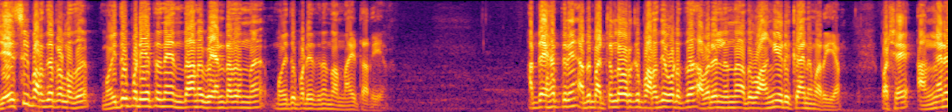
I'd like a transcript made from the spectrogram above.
ജയസി പറഞ്ഞിട്ടുള്ളത് മൊയ്തു പടിയത്തിന് എന്താണ് വേണ്ടതെന്ന് മൊയ്തു പടിയത്തിന് നന്നായിട്ട് അറിയാം. അദ്ദേഹത്തിന് അത് മറ്റുള്ളവർക്ക് പറഞ്ഞു കൊടുത്ത് അവരിൽ നിന്ന് അത് വാങ്ങിയെടുക്കാനും അറിയാം. പക്ഷേ അങ്ങനെ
